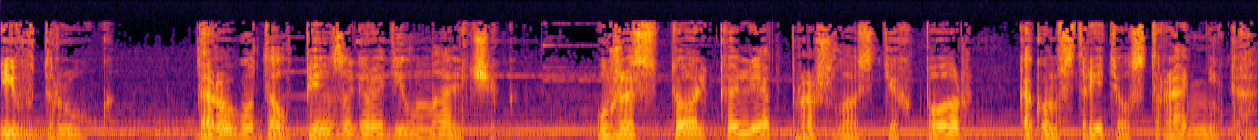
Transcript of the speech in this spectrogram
И вдруг дорогу толпе загородил мальчик, уже столько лет прошло с тех пор, как он встретил странника,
